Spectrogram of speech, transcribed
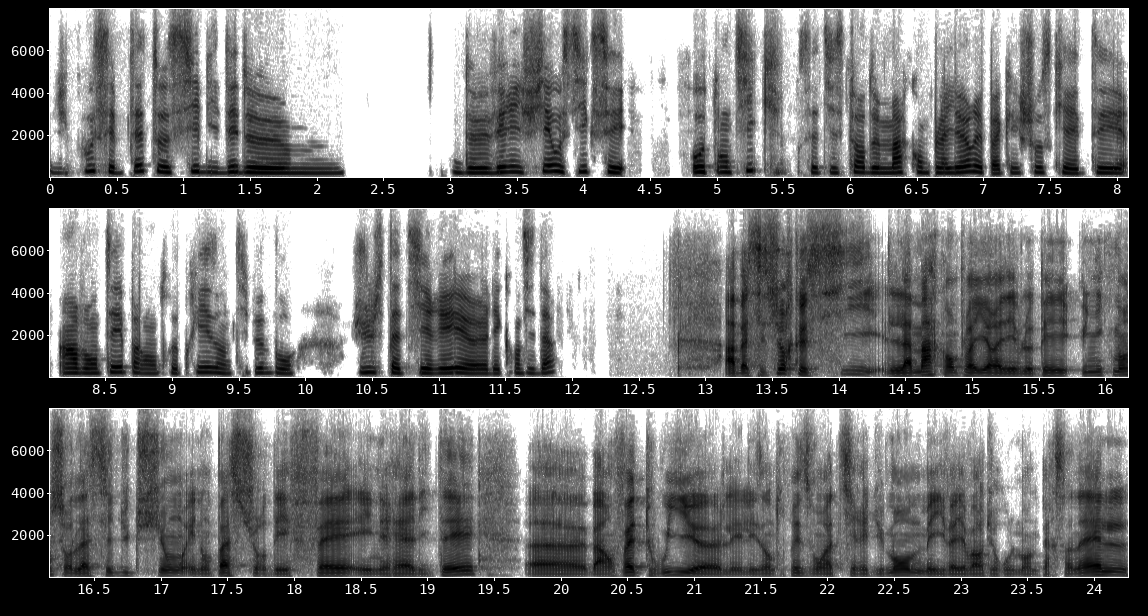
Du coup, c'est peut-être aussi l'idée de, mmh, de vérifier aussi que c'est authentique, cette histoire de marque employeur et pas quelque chose qui a été inventé par l'entreprise un petit peu pour juste attirer, les candidats? Ah bah, c'est sûr que si la marque employeur est développée uniquement sur de la séduction et non pas sur des faits et une réalité, heu, bah, en fait, oui, heu, les entreprises vont attirer du monde, mais il va y avoir du roulement de personnel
